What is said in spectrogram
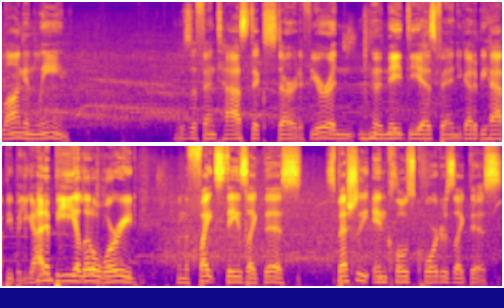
long and lean. This is a fantastic start. If you're a, a Nate Diaz fan, you got to be happy, but you got to be a little worried when the fight stays like this, especially in close quarters like this.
